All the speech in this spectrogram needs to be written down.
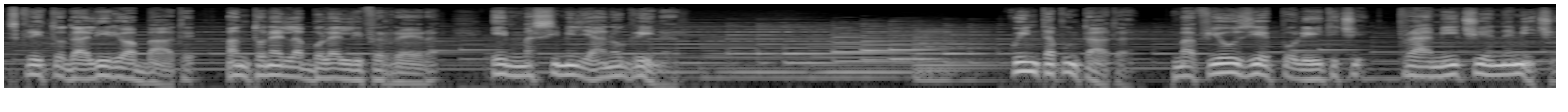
scritto da Lirio Abbate, Antonella Bolelli Ferrera e Massimiliano Griner. Quinta puntata mafiosi e politici tra amici e nemici.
